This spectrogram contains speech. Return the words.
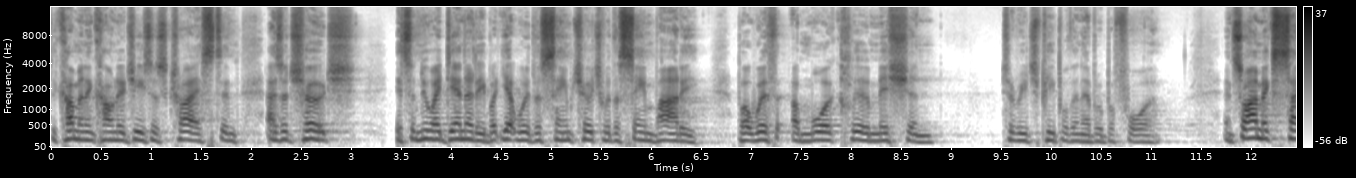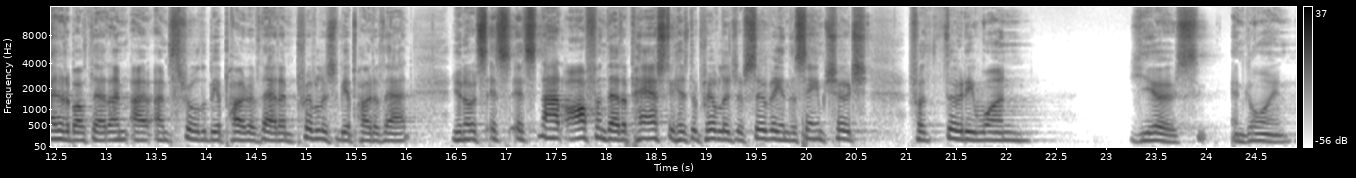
to come and encounter Jesus Christ. And as a church, it's a new identity, but yet we're the same church with the same body, but with a more clear mission to reach people than ever before. And so I'm excited about that. I'm, I, am i am thrilled to be a part of that. I'm privileged to be a part of that. You know, it's, it's, it's not often that a pastor has the privilege of serving in the same church for 31 years and going.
